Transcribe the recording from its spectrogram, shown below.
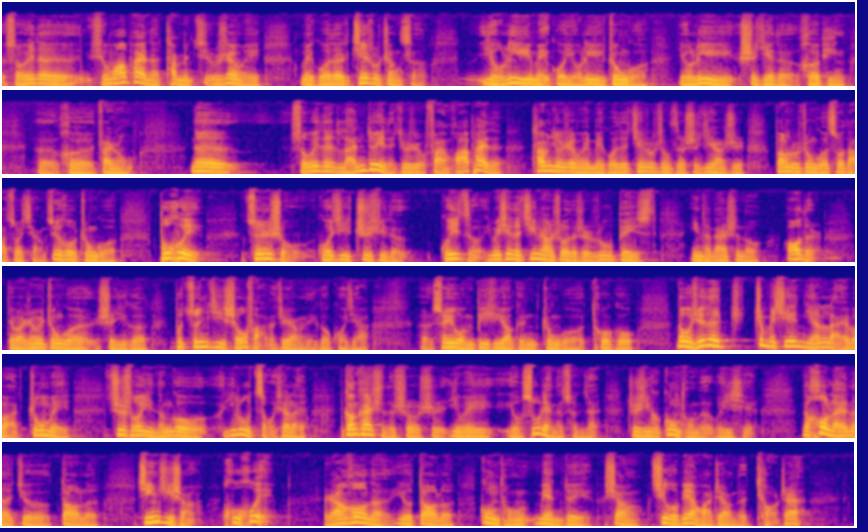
所谓的熊猫派呢，他们就认为美国的接触政策有利于美国，有利于中国，有利于世界的和平，呃和繁荣。那所谓的蓝队的，就是反华派的，他们就认为美国的接触政策实际上是帮助中国做大做强，最后中国不会遵守国际秩序的规则，因为现在经常说的是 rule-based international order，对吧？认为中国是一个不遵纪守法的这样的一个国家。呃，所以我们必须要跟中国脱钩。那我觉得这么些年来吧，中美之所以能够一路走下来，刚开始的时候是因为有苏联的存在，这是一个共同的威胁。那后来呢，就到了经济上互惠，然后呢，又到了共同面对像气候变化这样的挑战。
